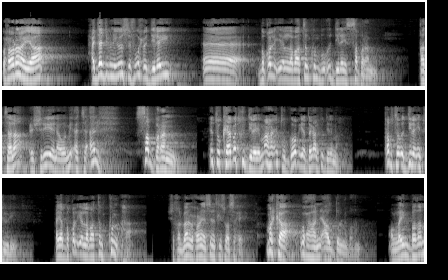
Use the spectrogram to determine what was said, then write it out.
Wuxuu odhanayaa xajaaj ibnu yuusuf wuxuu dilay boqol iyo labaatan kun buu u dilay sabran qatala cishriina wa mi'ata alf sabran. Intuu kaabad ku dilay maaha intuu goob iyo dagaal ku dilay maaha. Qabta oo dila intuu yidhi ayaa boqol iyo labaatan kun ahaa. Sheekh albaani wuxu odhanaya sanadkiisu waa saxiix. Marka wuxuu ahaa nin aad u dulmi badan oo badan.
